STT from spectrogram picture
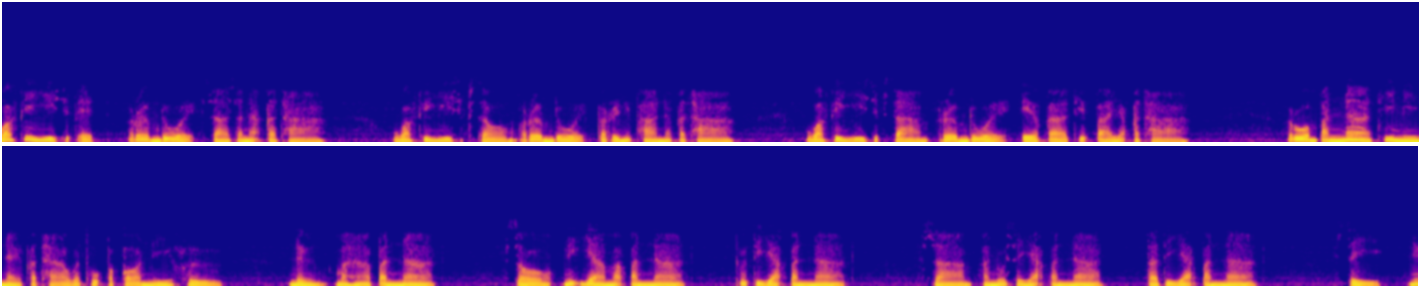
วรรคที่ยี่สิบเอ็ดเริ่มด้วยศาสนกถาวรรคที่ยี่สิบสองเริ่มด้วย ปรินิพานกถาวรรคที่ยี่สิบสามเริ่มด้วย เอกาทิปายกถารวมปันนาที่มีในกถาวัตถุปกรณ์นี้คือหนึ่งมหาปัญนาตสองนิยามปัญนาตทุติยปัญนาตสามอนุสยปัญนาตตติยปัญนาตสี่นิ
